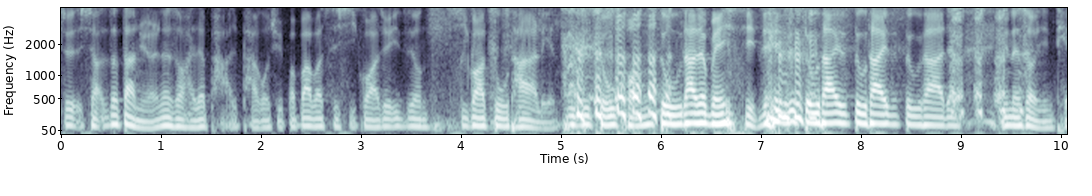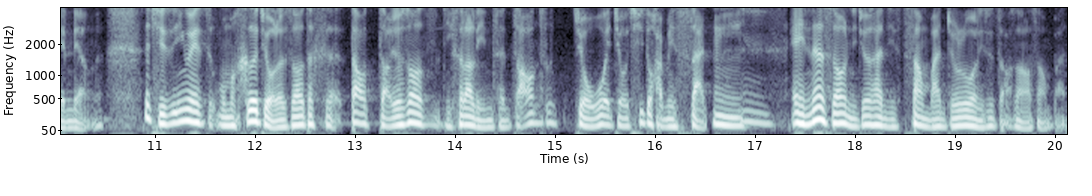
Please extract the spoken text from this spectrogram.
就小这大女儿那时候还在爬，就爬过去，把爸爸吃西瓜，就一直用西瓜嘟他的脸，一直嘟狂嘟，他就没醒，就一直嘟他，一直嘟他，一直嘟他，这样。因为那时候已经天亮了。那其实因为我们喝酒的时候，他喝到早，有时候你喝到凌晨，早上这酒味酒气都还没散。嗯嗯。哎、欸，那时候你就算你上班，就如果你是早上要上班。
